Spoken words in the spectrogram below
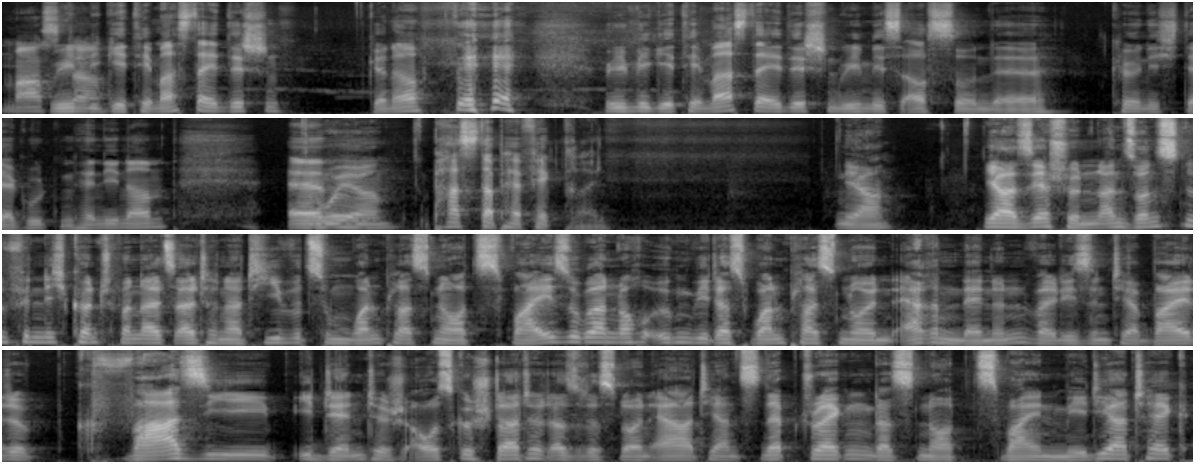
Master. Realme GT Master Edition. Genau. Realme GT Master Edition. Realme ist auch so ein äh, König der guten Handynamen. Ähm, oh ja. Passt da perfekt rein. Ja. Ja, sehr schön. Ansonsten finde ich, könnte man als Alternative zum OnePlus Nord 2 sogar noch irgendwie das OnePlus 9R nennen, weil die sind ja beide quasi identisch ausgestattet. Also das 9R hat ja einen Snapdragon, das Nord 2 ein MediaTek.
